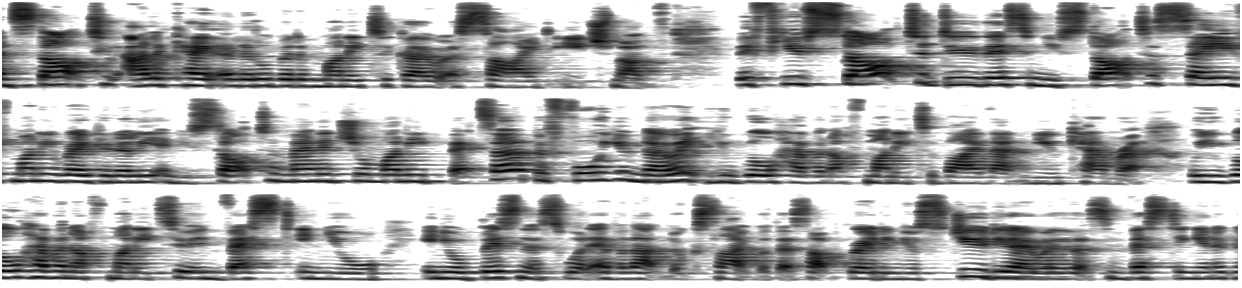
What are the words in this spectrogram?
and start to allocate a little bit of money to go aside each month. If you start to do this and you start to save money regularly and you start to manage your money better, before you know it, you will have enough money to buy that new camera, or you will have enough money to invest in your in your business, whatever that looks like, whether that's upgrading your studio, whether that's investing in a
